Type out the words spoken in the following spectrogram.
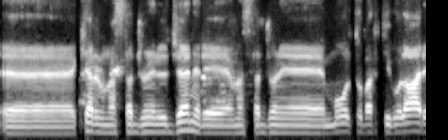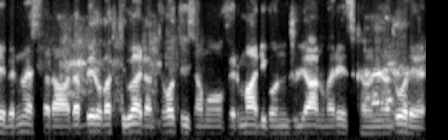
Eh, chiaro, in una stagione del genere è una stagione molto particolare, per noi è stata davvero particolare, tante volte ci siamo fermati con Giuliano Maresca, l'allenatore,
